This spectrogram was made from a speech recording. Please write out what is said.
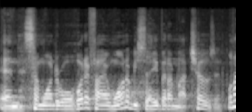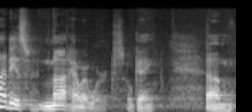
And some wonder, well, what if I want to be saved, but I'm not chosen? Well, that is not how it works, okay? Um,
